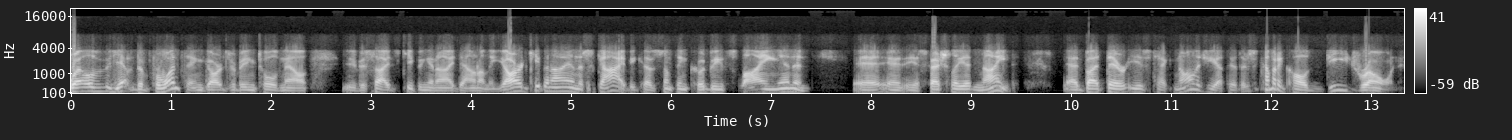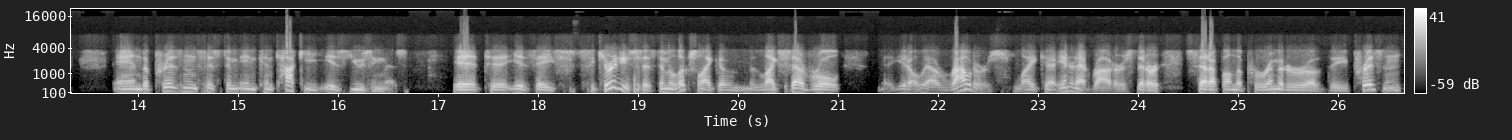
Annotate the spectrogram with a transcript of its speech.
Well, yeah. The, for one thing, guards are being told now, besides keeping an eye down on the yard, keep an eye on the sky because something could be flying in, and, and especially at night. Uh, but there is technology out there. There's a company called Dedrone and the prison system in Kentucky is using this. It uh, is a security system. It looks like a, like several, you know, uh, routers, like uh, internet routers that are set up on the perimeter of the prison,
